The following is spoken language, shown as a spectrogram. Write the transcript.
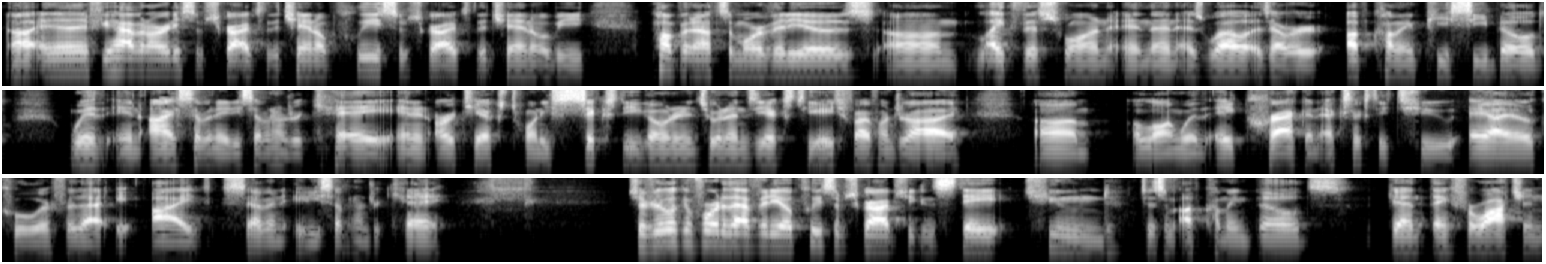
Uh, and then if you haven't already subscribed to the channel, please subscribe to the channel. We'll be pumping out some more videos um, like this one, and then as well as our upcoming PC build with an i7-8700K and an RTX 2060 going into an NZXT H500i, um, along with a Kraken X62 AIO cooler for that i7-8700K. So if you're looking forward to that video, please subscribe so you can stay tuned to some upcoming builds. Again, thanks for watching.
